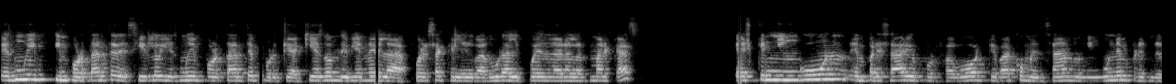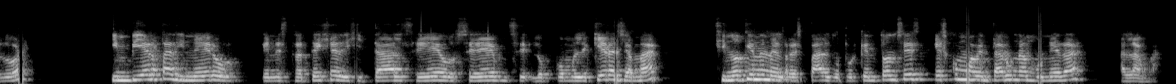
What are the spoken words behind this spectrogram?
es muy importante decirlo y es muy importante porque aquí es donde viene la fuerza que la levadura le puede dar a las marcas. Es que ningún empresario, por favor, que va comenzando, ningún emprendedor, invierta dinero en estrategia digital, SEO, SEM, lo, como le quieras llamar, si no tienen el respaldo, porque entonces es como aventar una moneda al agua.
